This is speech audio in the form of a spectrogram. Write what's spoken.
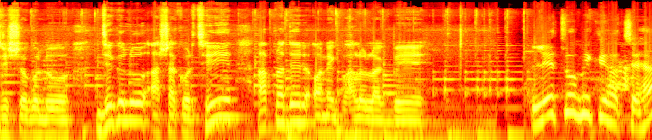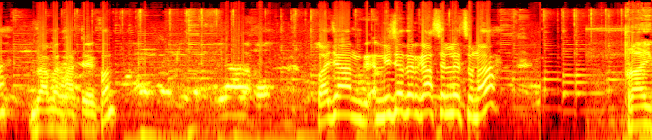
দৃশ্যগুলো, যেগুলো আশা করছি আপনাদের অনেক ভালো লাগবে। লিচু বিক্রি হচ্ছে হ্যাঁ? গ্রামের হাটে এখন। ভাইজান, নিজেদের গাছের লেচু না? প্রায়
